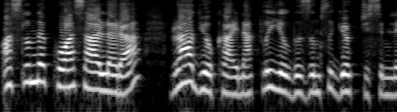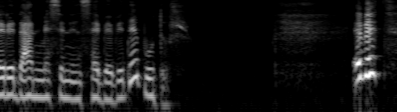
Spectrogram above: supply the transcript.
Aslında kuasarlara radyo kaynaklı yıldızımsı gök cisimleri denmesinin sebebi de budur. Evet,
